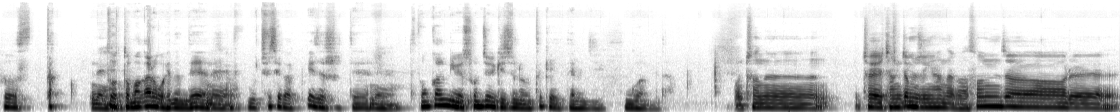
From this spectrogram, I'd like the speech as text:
그딱 네. 또 도망가라고 했는데 네. 그 추세가 깨졌을 때 네. 동강님의 손절 기준은 어떻게 되는지 궁금합니다. 뭐 저는 저의 장점 중에 하나가 손절을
